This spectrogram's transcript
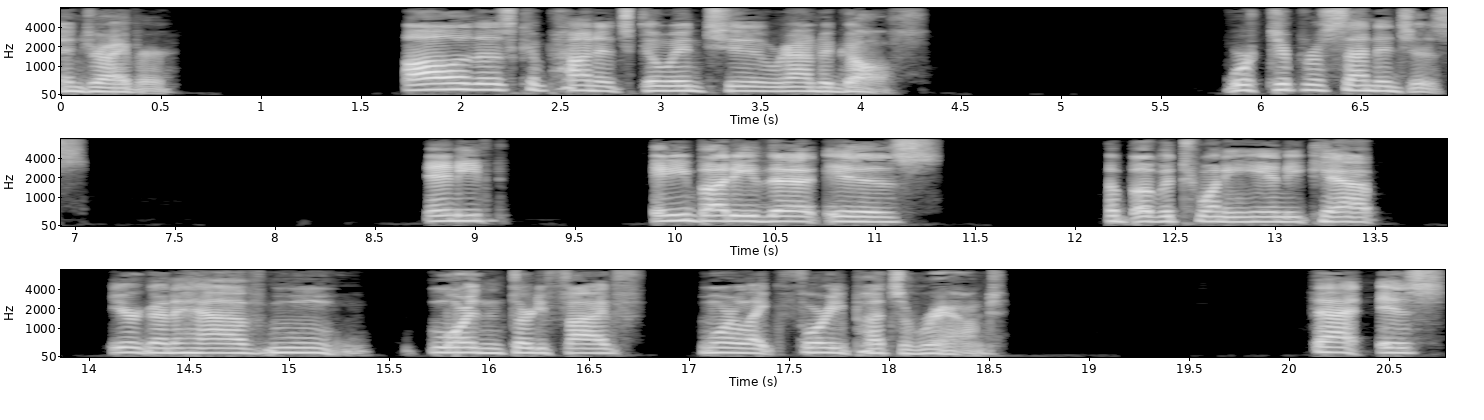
and driver. All of those components go into round of golf. Work your percentages any anybody that is above a 20 handicap, you're going to have more than 35, more like 40 putts around. That is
